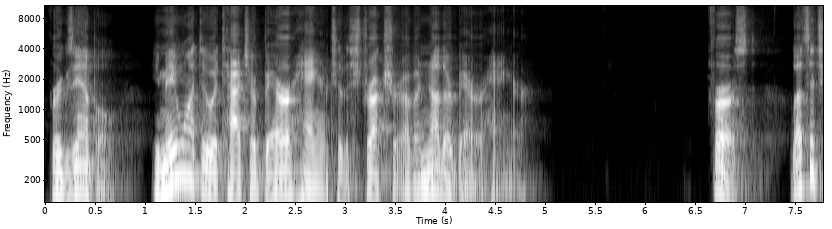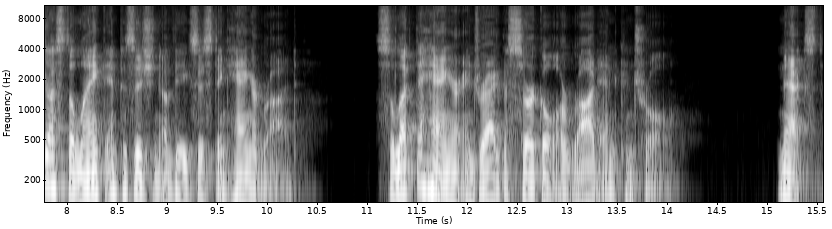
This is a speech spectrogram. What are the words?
For example, you may want to attach a bearer hanger to the structure of another bearer hanger. First, let's adjust the length and position of the existing hanger rod. Select the hanger and drag the circle or rod end control. Next,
